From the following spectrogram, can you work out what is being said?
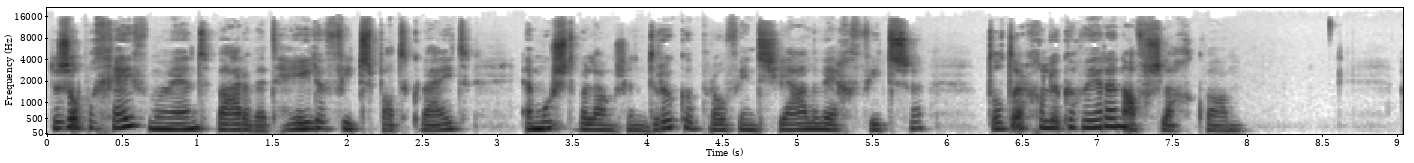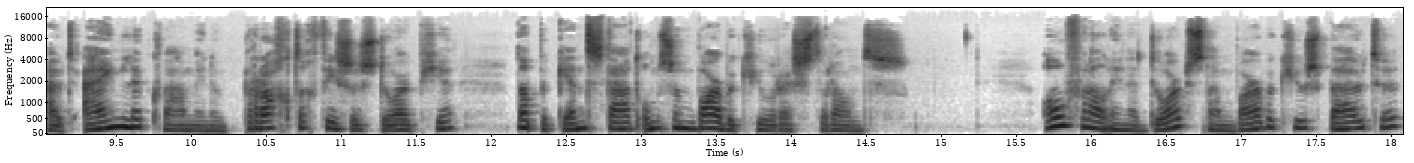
dus op een gegeven moment waren we het hele fietspad kwijt en moesten we langs een drukke provinciale weg fietsen tot er gelukkig weer een afslag kwam. Uiteindelijk kwamen we in een prachtig vissersdorpje dat bekend staat om zijn barbecue-restaurants. Overal in het dorp staan barbecues buiten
